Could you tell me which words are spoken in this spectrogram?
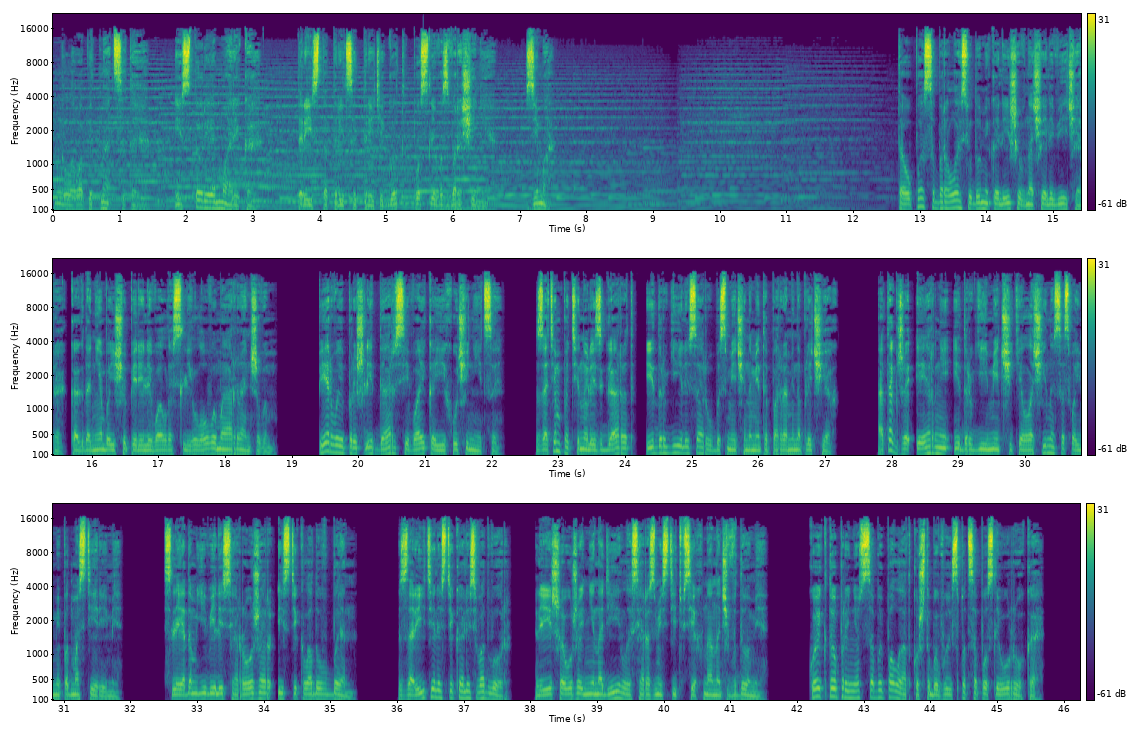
Глава 15. История Марика. 333 год после возвращения. Зима. Толпа собралась у домика Лиши в начале вечера, когда небо еще переливалось лиловым и оранжевым. Первые пришли Дарси, Вайка и их ученицы. Затем подтянулись Гаррет и другие лесорубы с меченными топорами на плечах, а также Эрни и другие метчики лощины со своими подмастерьями. Следом явились Рожер и Стеклодув Бен. Зрители стекались во двор. Лиша уже не надеялась разместить всех на ночь в доме. Кое-кто принес с собой палатку, чтобы выспаться после урока.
